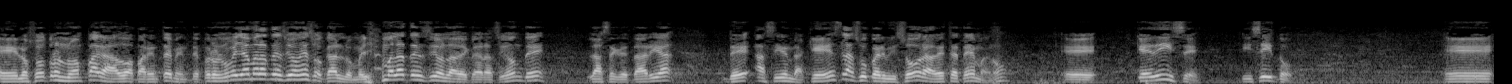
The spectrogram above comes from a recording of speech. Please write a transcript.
Eh, los otros no han pagado aparentemente, pero no me llama la atención eso, Carlos, me llama la atención la declaración de la secretaria de Hacienda, que es la supervisora de este tema, ¿no? Eh, que dice, y cito, eh,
